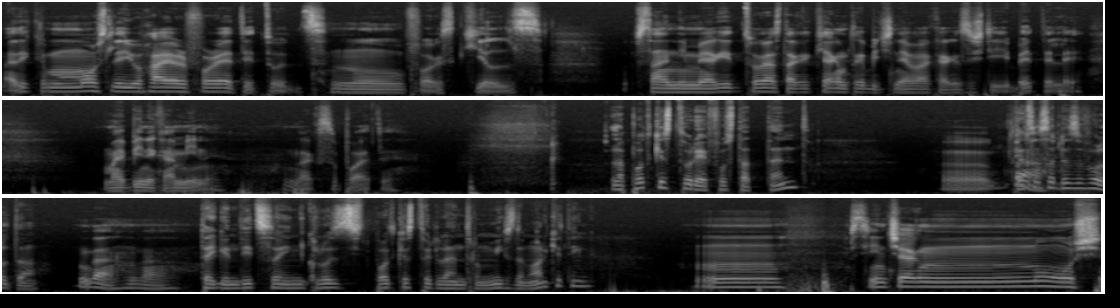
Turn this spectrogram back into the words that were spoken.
adică mostly you hire for attitudes, nu for skills. S-a nimerit tura asta că chiar îmi trebuie cineva care să știe betele mai bine ca mine, dacă se poate. La podcasturi ai fost atent? Uh, Piața da, se dezvoltă. da, da. Te-ai gândit să incluzi podcasturile într-un mix de marketing? Mm, sincer, nu și...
